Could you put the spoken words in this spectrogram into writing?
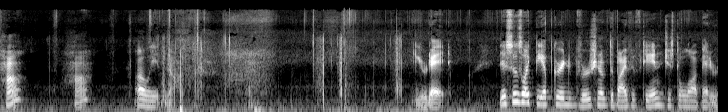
Huh? Huh? Oh, wait, no. You're dead. This is like the upgraded version of the BY15, just a lot better.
